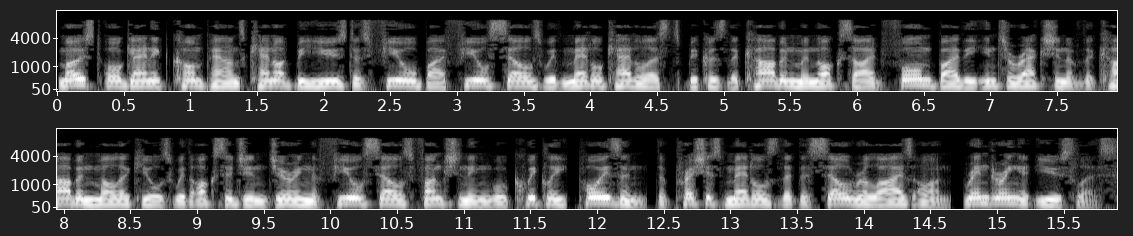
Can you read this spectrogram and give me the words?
Most organic compounds cannot be used as fuel by fuel cells with metal catalysts because the carbon monoxide formed by the interaction of the carbon molecules with oxygen during the fuel cell's functioning will quickly poison the precious metals that the cell relies on, rendering it useless.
